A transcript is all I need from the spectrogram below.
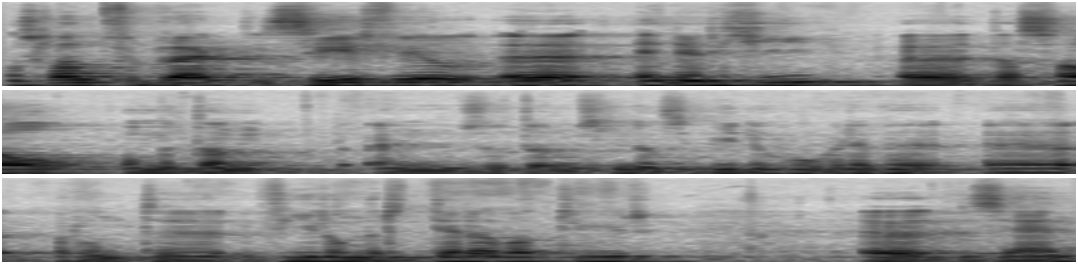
Ons land verbruikt zeer veel uh, energie. dat zal, om het dan, en we zullen het daar misschien als we het nog over hebben, rond de 400 terawattuur zijn.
